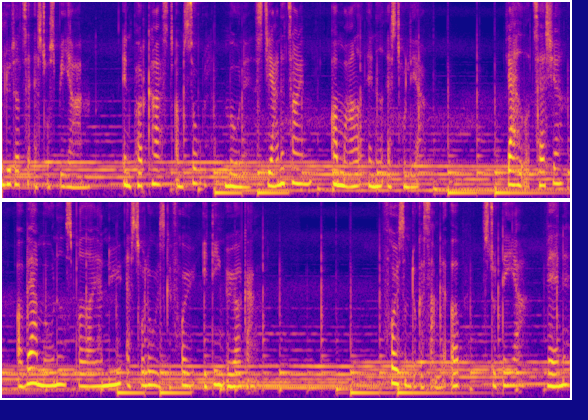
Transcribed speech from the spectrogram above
lytter til Astrospiren, en podcast om sol, måne, stjernetegn og meget andet astrolær. Jeg hedder Tasha, og hver måned spreder jeg nye astrologiske frø i din øregang. Frø, som du kan samle op, studere, vande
